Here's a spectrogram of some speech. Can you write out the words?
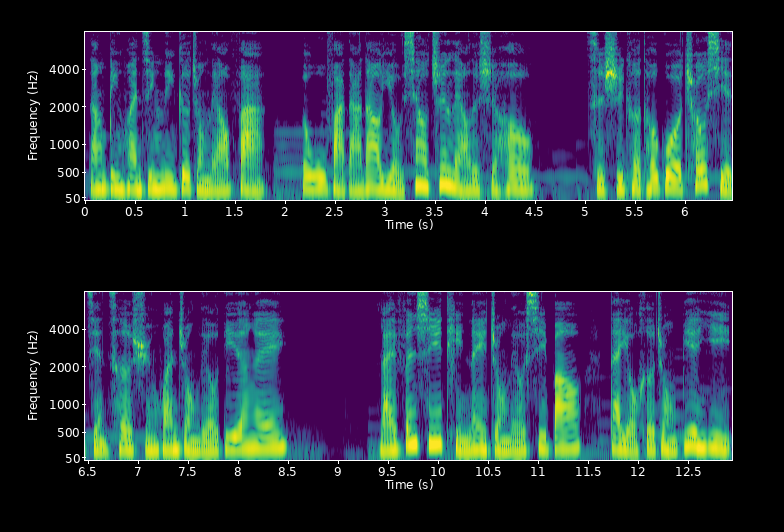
当病患经历各种疗法都无法达到有效治疗的时候，此时可透过抽血检测循环肿瘤 DNA。来分析体内肿瘤细胞带有何种变异，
